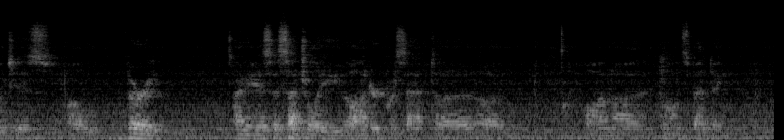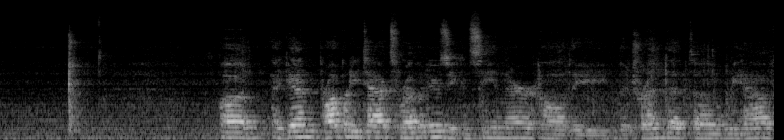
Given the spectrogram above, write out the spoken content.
which is uh, very, I mean, it's essentially hundred percent uh, on, uh, on spending. Uh, Again, property tax revenues, you can see in there, uh, the, the trend that uh, we have,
